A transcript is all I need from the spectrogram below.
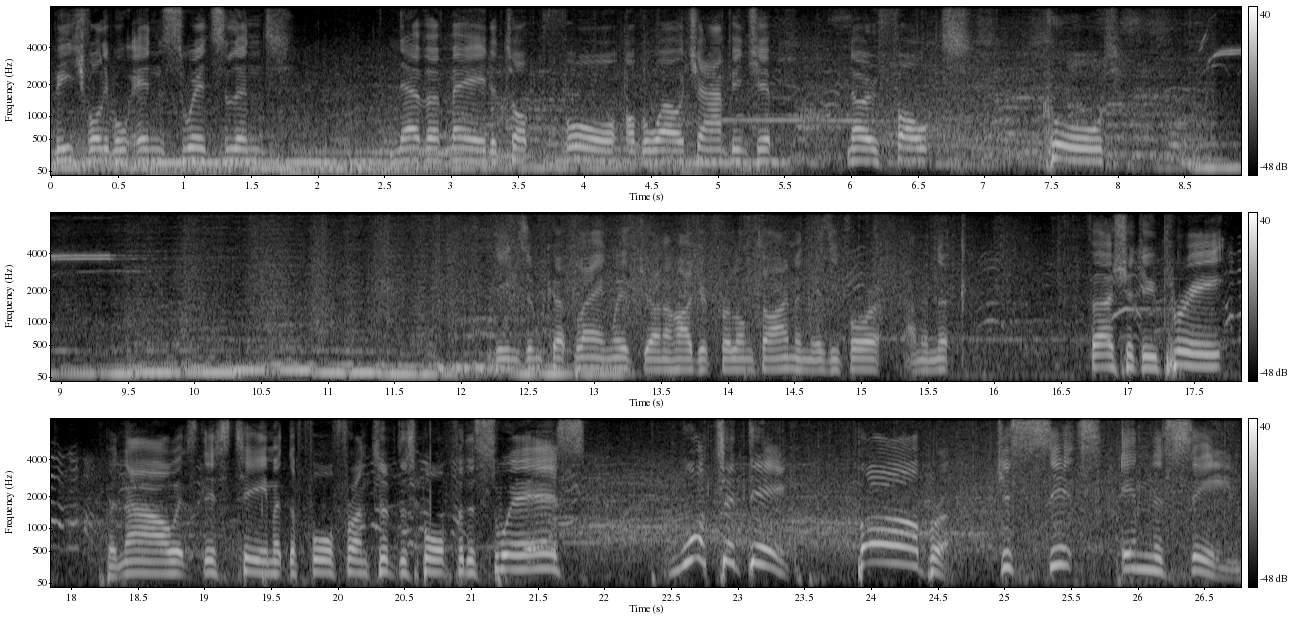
beach volleyball in Switzerland. Never made a top four of a world championship. No fault called. Nadine Zumkehr playing with Joana Heidrich for a long time and Izzy Forrer and Anouk Vergé-Dépré. But now it's this team at the forefront of the sport for the Swiss. What a dig! Barbara just sits in the seam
